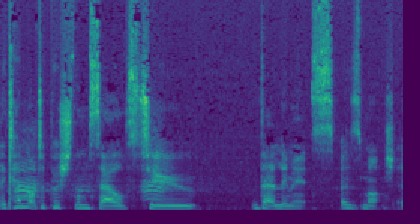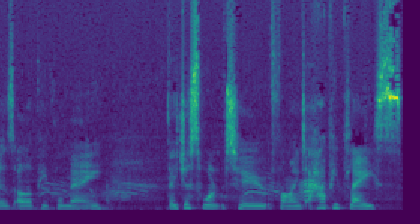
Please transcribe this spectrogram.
They tend not to push themselves to their limits as much as other people may. They just want to find a happy place,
